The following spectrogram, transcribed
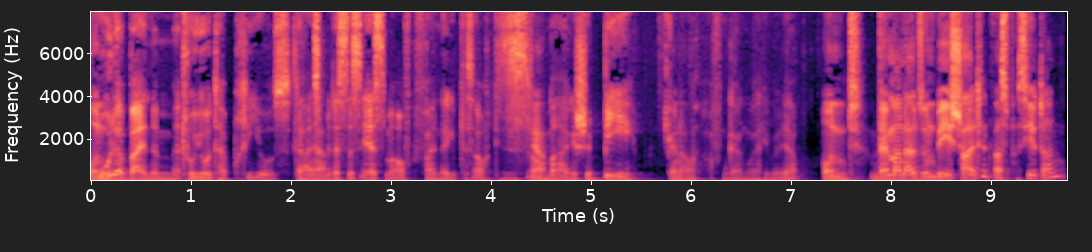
Und Oder bei einem Toyota Prius. Da ist ja. mir das das erste Mal aufgefallen. Da gibt es auch dieses ja. magische B. Genau. Auf dem Gangwallhebel, ja. Und wenn man also ein B schaltet, was passiert dann?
